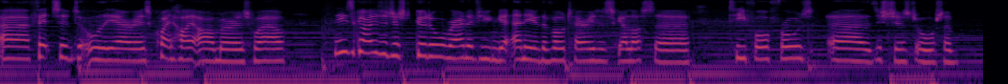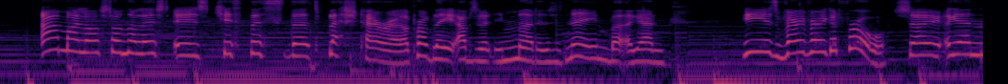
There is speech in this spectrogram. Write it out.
uh, fits into all the areas, quite high armor as well. These guys are just good all round if you can get any of the Voltaires of Skelos uh, T4 thralls. Uh, this is just awesome. And my last on the list is Kithis the Flesh Terror. I probably absolutely murdered his name, but again, he is very, very good thrall. So again,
